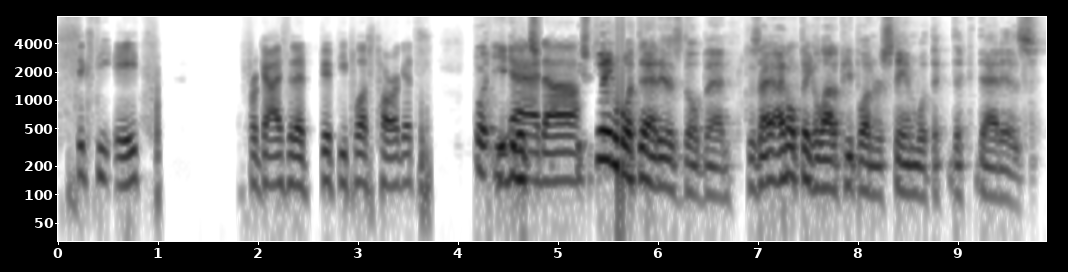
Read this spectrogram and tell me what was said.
68th for guys that had 50 plus targets. But He had uh, explain what that is, though, Ben, because I, I don't think a lot of people understand what the, the, that is.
